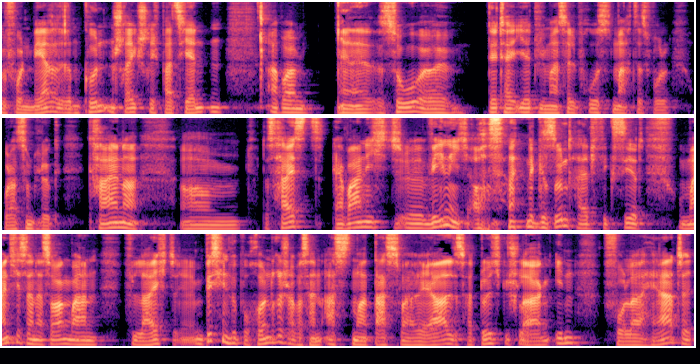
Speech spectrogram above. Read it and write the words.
von mehreren Kunden, Schrägstrich Patienten. Aber äh, so äh, detailliert wie Marcel Proust macht es wohl. Oder zum Glück keiner. Ähm, das heißt, er war nicht äh, wenig auf seine Gesundheit fixiert. Und manche seiner Sorgen waren vielleicht ein bisschen hypochondrisch, aber sein Asthma, das war real, das hat durchgeschlagen in voller Härte.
